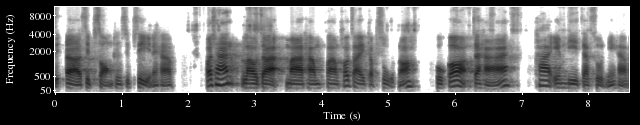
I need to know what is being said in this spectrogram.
สิเอ่อ12ถึง14 นะครับ เพราะฉะนั้นเราจะมาทำความเข้าใจกับสูตรเนาะครูก็จะหาค่า MD จากสูตรนี้ครับ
